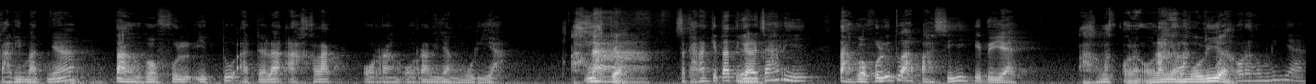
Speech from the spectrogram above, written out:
kalimatnya taghaful itu adalah akhlak orang-orang yang mulia. Akhlak nah, ya? Sekarang kita tinggal cari taghaful itu apa sih gitu ya. akhlak orang-orang yang mulia. Orang mulia.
